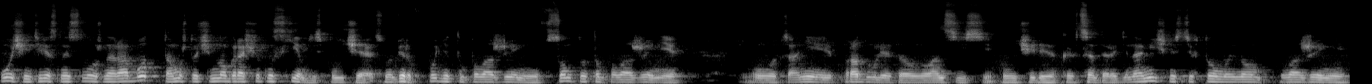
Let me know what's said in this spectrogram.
Очень интересная и сложная работа, потому что очень много расчетных схем здесь получается. Во-первых, в поднятом положении, в сомкнутом положении. Вот, они продули это в Лансисе, получили коэффициент аэродинамичности в том или ином положении.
